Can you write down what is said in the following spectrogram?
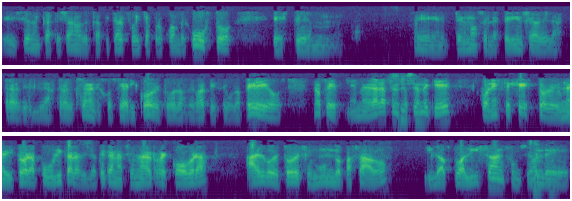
edición en castellano del Capital fue hecha por Juan B. Justo. Este, mm, eh, tenemos la experiencia de las, las traducciones de José Aricó de todos los debates europeos. No sé, me da la sensación de que con este gesto de una editora pública, la Biblioteca Nacional recobra algo de todo ese mundo pasado y lo actualiza en función de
